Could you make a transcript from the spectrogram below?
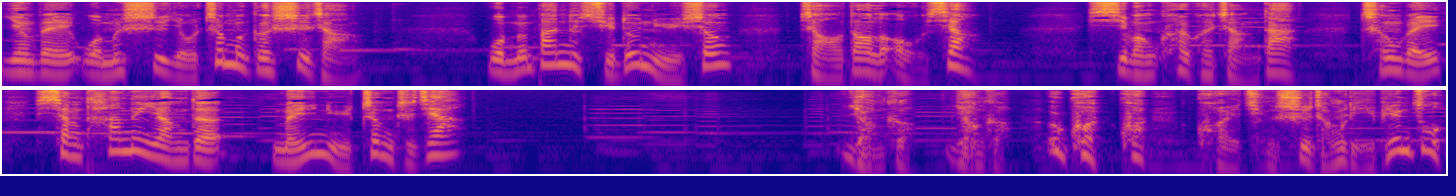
因为我们市有这么个市长，我们班的许多女生找到了偶像，希望快快长大，成为像她那样的美女政治家。杨哥，杨哥，快快快，请市长里边坐。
